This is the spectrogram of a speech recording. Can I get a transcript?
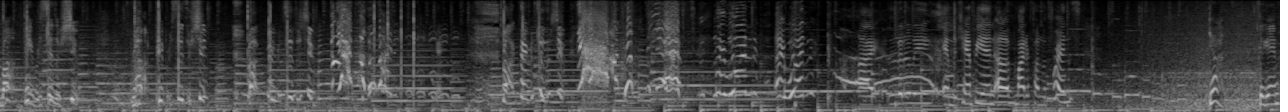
rock, paper, scissors, shoot. Rock, paper, scissors, shoot. Rock, paper, scissors, shoot. Yes! I'm. Rock, paper, scissors, shoot. Yes! Yes! I won! I won! I literally am the champion of Miner Fun with Friends. Yeah, Good game.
